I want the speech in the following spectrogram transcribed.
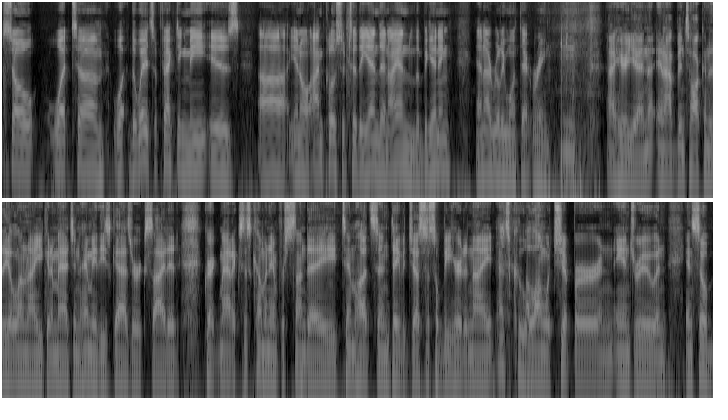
So, what, um, what the way it's affecting me is, uh, you know, I'm closer to the end than I am in the beginning, and I really want that ring. I hear you, and, and I've been talking to the alumni. You can imagine how many of these guys are excited. Greg Maddux is coming in for Sunday. Tim Hudson, David Justice will be here tonight. That's cool. Along with Chipper and Andrew, and and so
